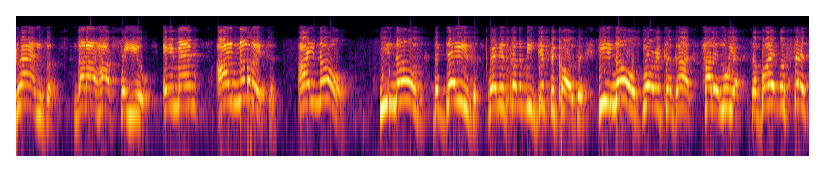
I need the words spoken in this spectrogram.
plans that I have for you. Amen. I know it. I know. He knows the days when it's going to be difficult. He knows, glory to God, hallelujah. The Bible says,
